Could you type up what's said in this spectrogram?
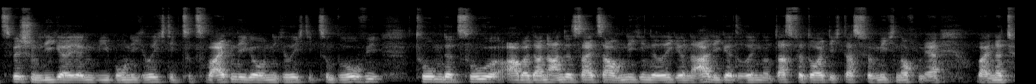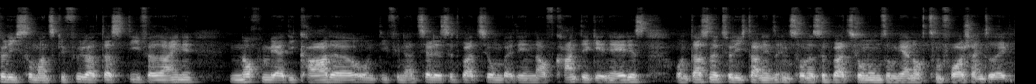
Zwischenliga irgendwie, wo nicht richtig zur zweiten Liga und nicht richtig zum Profitum dazu, aber dann andererseits auch nicht in der Regionalliga drin und das verdeutlicht das für mich noch mehr, weil natürlich so man das Gefühl hat, dass die Vereine noch mehr die Kader und die finanzielle Situation bei denen auf Kante genäht ist und das natürlich dann in, in so einer Situation umso mehr noch zum Vorschein trägt.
